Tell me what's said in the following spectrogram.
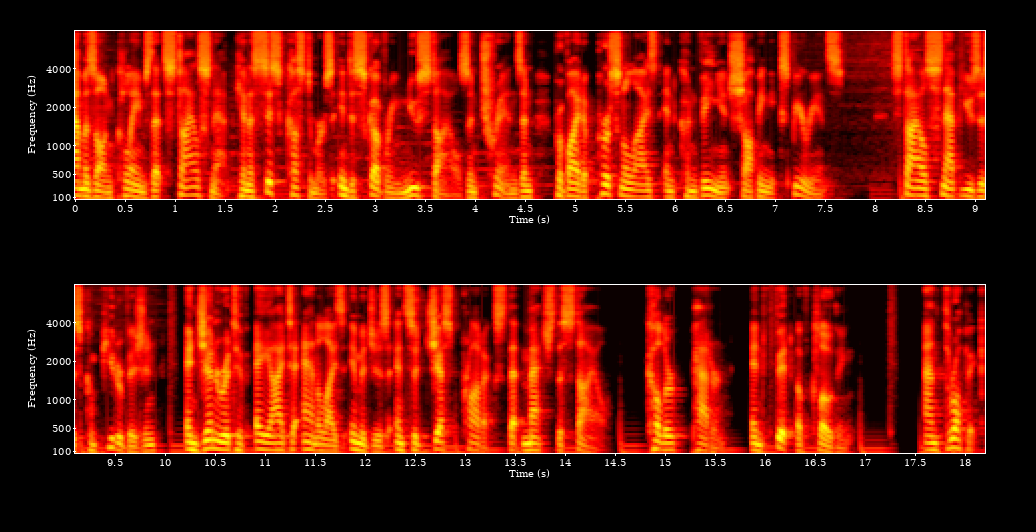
Amazon claims that StyleSnap can assist customers in discovering new styles and trends and provide a personalized and convenient shopping experience. StyleSnap uses computer vision and generative AI to analyze images and suggest products that match the style, color, pattern, and fit of clothing. Anthropic,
